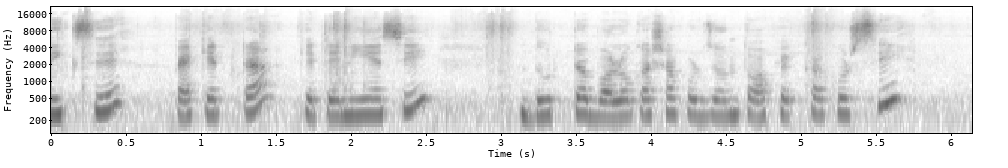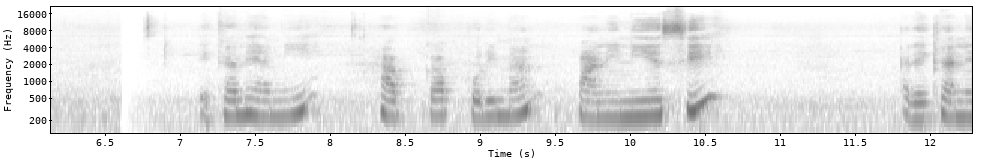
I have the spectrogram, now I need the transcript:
মিক্সে প্যাকেটটা কেটে নিয়েছি, দুধটা বলক আসা পর্যন্ত অপেক্ষা করছি। এখানে আমি হাফ কাপ পরিমাণ পানি নিয়েছি আর এখানে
